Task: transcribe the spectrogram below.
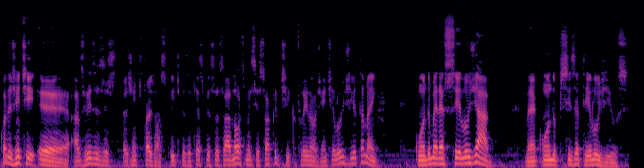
Quando a gente, é, às vezes, a gente faz umas críticas aqui, as pessoas falam, nossa, mas você só critica. Eu falei, não, a gente elogia também. Quando merece ser elogiado, né? quando precisa ter elogios.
